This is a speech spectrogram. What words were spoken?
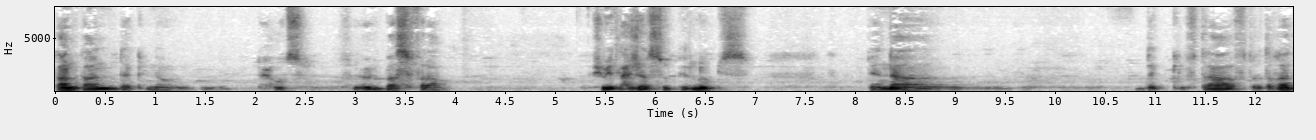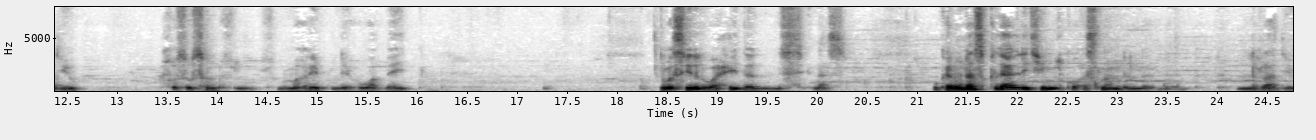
طنطان داك النوع الحوت في علبة صفرا شوية الحجر سوبرلوكس لأن داك الفترة فترة الراديو خصوصا في المغرب اللي هو بعيد. الوسيلة الوحيدة للاستئناس وكانوا ناس قلال اللي تيملكوا أصلا الراديو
